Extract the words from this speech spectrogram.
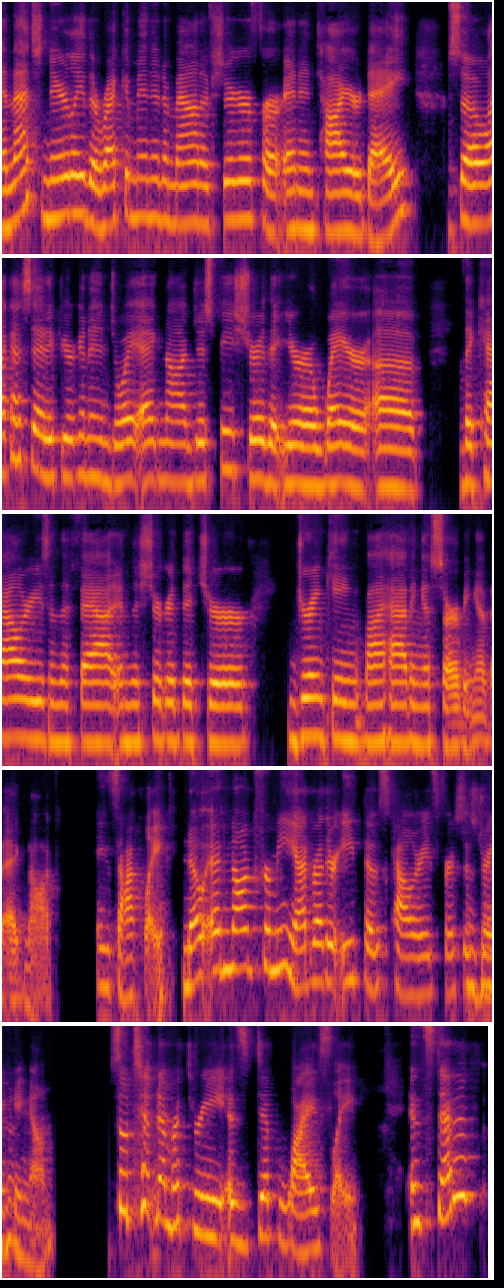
And that's nearly the recommended amount of sugar for an entire day. So, like I said, if you're going to enjoy eggnog, just be sure that you're aware of the calories and the fat and the sugar that you're drinking by having a serving of eggnog. Exactly. No eggnog for me. I'd rather eat those calories versus drinking them. So, tip number three is dip wisely. Instead of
